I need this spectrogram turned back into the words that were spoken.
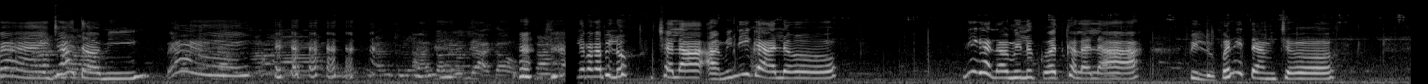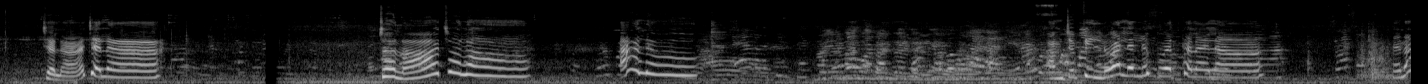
बाय जातो आम्ही बाय ले बघा पिलू चला आम्ही निघालो निघालो आम्ही लुकवत खालायला पिल्लू पण येतं आमचं चला चला चला चला आलो आमच्या पिल्लू आले लुकवत खालायला. है ना?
